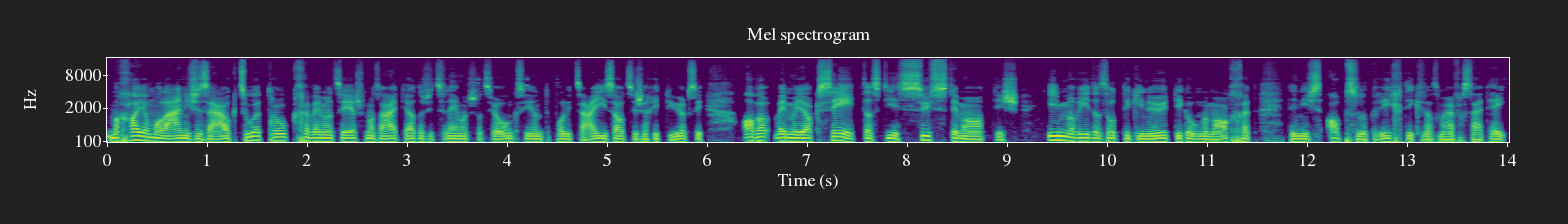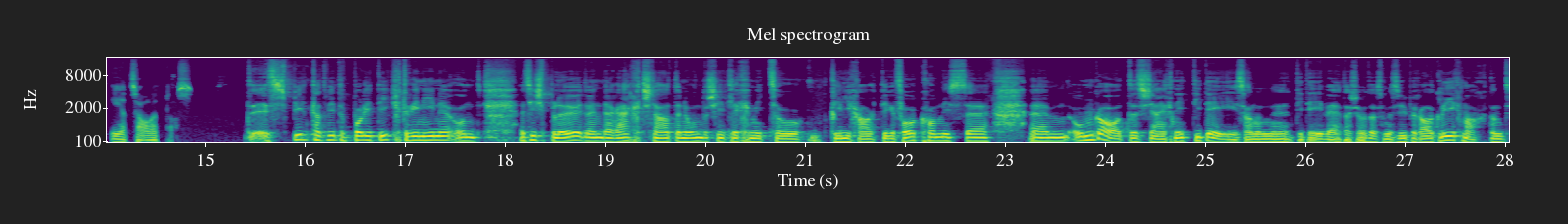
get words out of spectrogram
Man kann ja mal ein Auge zudrücken, wenn man zuerst mal sagt, ja, das war jetzt eine Demonstration und der Polizeieinsatz ist ein bisschen teuer. Aber wenn man ja sieht, dass die systematisch immer wieder solche Nötigungen machen, dann ist es absolut richtig, dass man einfach sagt, hey, ihr zahlt das es spielt halt wieder Politik drin rein und es ist blöd, wenn der Rechtsstaat dann unterschiedlich mit so gleichartigen Vorkommnissen ähm, umgeht. Das ist eigentlich nicht die Idee, sondern äh, die Idee wäre schon, dass man es überall gleich macht. Und,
